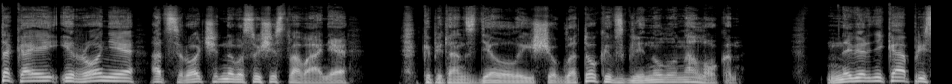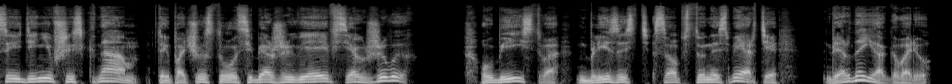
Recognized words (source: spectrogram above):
такая ирония отсроченного существования. Капитан сделала еще глоток и взглянула на локон. Наверняка, присоединившись к нам, ты почувствовал себя живее всех живых. Убийство, близость собственной смерти. Верно я говорю?»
